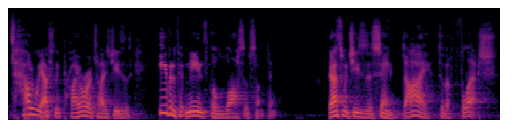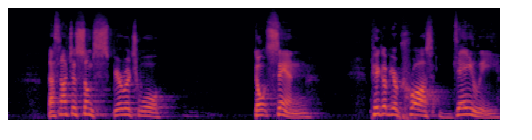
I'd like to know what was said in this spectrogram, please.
it's how do we actually prioritize Jesus, even if it means the loss of something. That's what Jesus is saying. Die to the flesh. That's not just some spiritual, don't sin. Pick up your cross daily.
